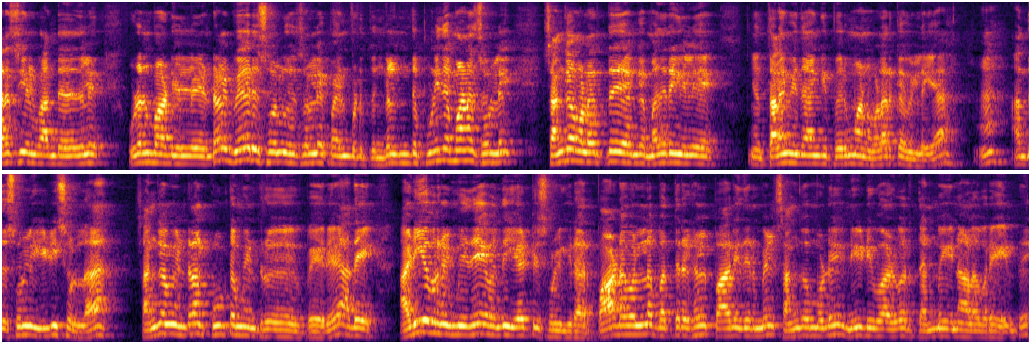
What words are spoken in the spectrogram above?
அரசியல் அந்த இதில் உடன்பாடு இல்லை என்றால் வேறு சொல் சொல்லை பயன்படுத்துங்கள். இந்த புனிதமான சொல்லை சங்கம் வளர்த்து அங்கே மதுரையிலே தலைமை தாங்கி பெருமான் வளர்க்கவில்லையா? அந்த சொல் இடி சொல்ல? சங்கம் என்றால் கூட்டம் என்று பெயர். அதை அடியவர்கள் மீதே வந்து ஏற்றி சொல்கிறார். பாடவல்ல பக்தர்கள் பாரிதர் மேல் சங்கமுடு நீடி வாழ்வர் தன்மையினால் அவரே என்று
